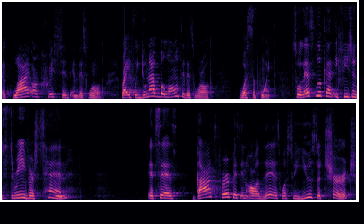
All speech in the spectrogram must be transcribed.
Like, why are Christians in this world, right? If we do not belong to this world, what's the point? So let's look at Ephesians 3, verse 10. It says, God's purpose in all this was to use the church,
